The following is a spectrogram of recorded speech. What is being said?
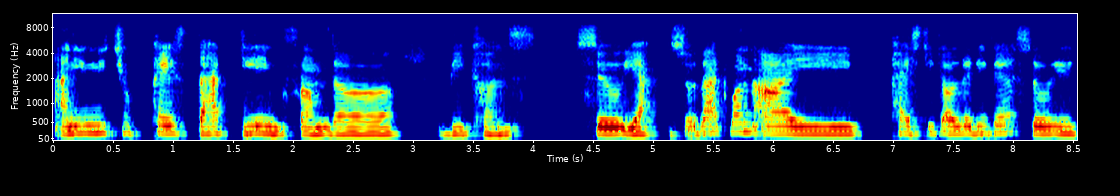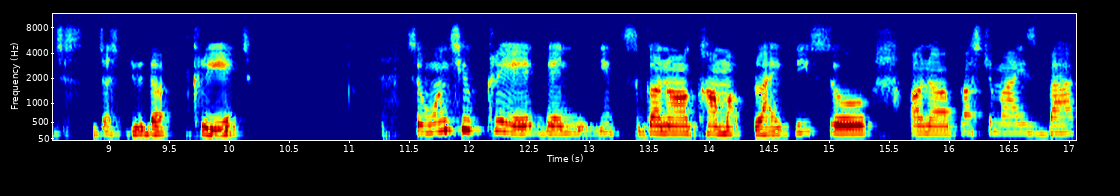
and you need to paste that link from the beacons. So yeah so that one i pasted already there. So you just just do the create so once you create, then it's gonna come up like this. So on a customized back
